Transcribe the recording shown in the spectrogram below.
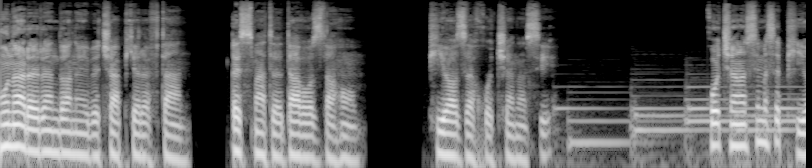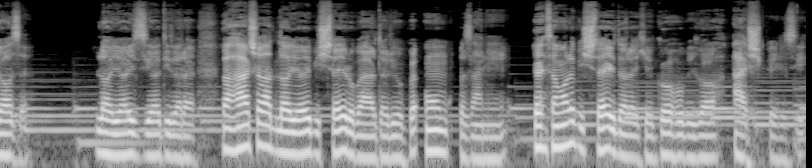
هنر رندانه به چپ گرفتن. قسمت دوازدهم. پیاز خودشناسی. خودشناسی مثل پیازه. لایه زیادی داره و هر چقدر لایه بیشتری رو برداری و به عمق بزنی احتمال بیشتری داره که گاه و بیگاه اشک بریزی.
